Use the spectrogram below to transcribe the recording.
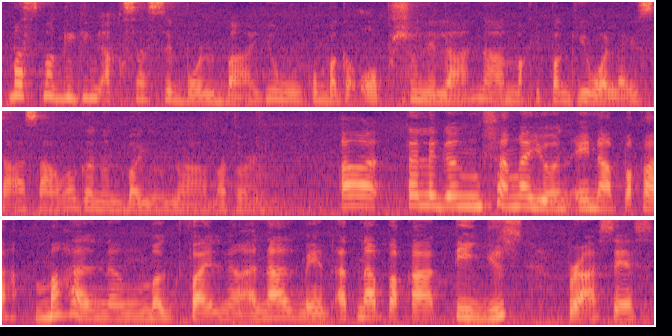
mas magiging accessible ba yung kumbaga option nila na makipaghiwalay sa asawa? Ganun ba yun na attorney? Ah, talagang sa ngayon ay napakamahal ng mag-file ng annulment at napaka-tedious process.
